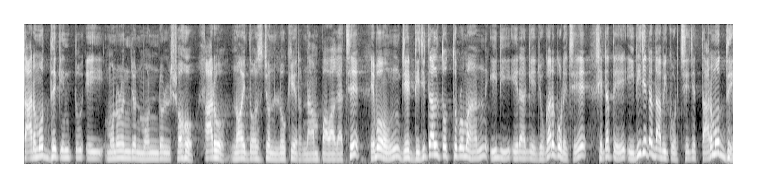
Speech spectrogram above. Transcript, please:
তার মধ্যে কিন্তু এই মনোরঞ্জন মণ্ডল সহ আরও নয় দশজন লোকের নাম পাওয়া গেছে এবং যে ডিজিটাল তথ্য প্রমাণ ইডি এর আগে জোগাড় করেছে, সেটাতে ইডি যেটা দাবি করছে যে তার মধ্যে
